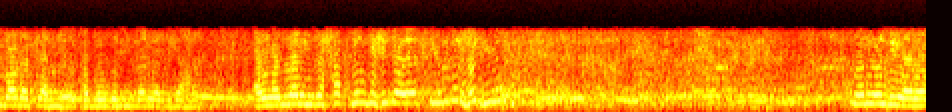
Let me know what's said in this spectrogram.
ibodatlarimizni qabul qiling parvardigor avlodlarimizni haq yo'lga hidoyat qilgin parvardigor parvardigoro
